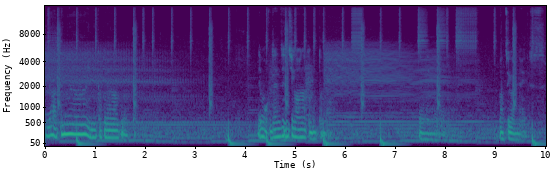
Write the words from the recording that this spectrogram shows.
いや当てにならない味覚だなと思って。でも全然違うなと思ったのはえー、間違いないです。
